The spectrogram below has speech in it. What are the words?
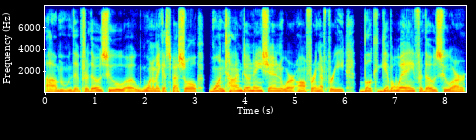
Um, the, for those who uh, want to make a special one time donation, we're offering a free book giveaway for those who are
